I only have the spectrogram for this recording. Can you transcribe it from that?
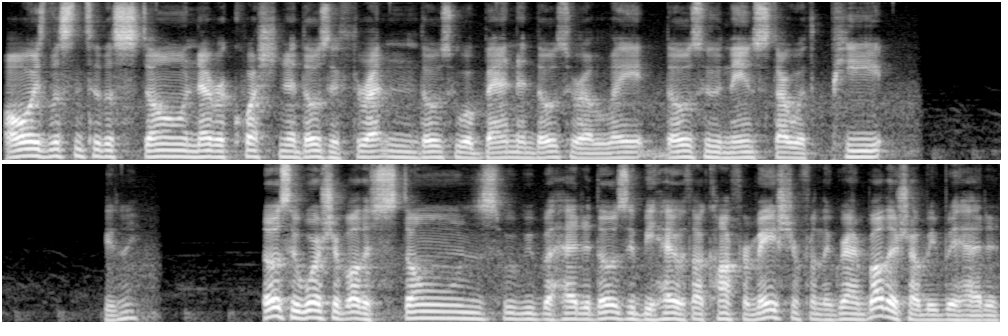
always listen to the stone, never question it. Those who threaten, those who abandon, those who are late, those whose names start with P. Excuse me? Those who worship other stones will be beheaded. Those who behead without confirmation from the Grand Brother shall be beheaded.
